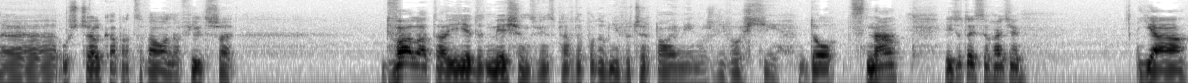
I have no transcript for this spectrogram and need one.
E, uszczelka pracowała na filtrze Dwa lata i jeden miesiąc, więc prawdopodobnie wyczerpałem jej możliwości do cna. I tutaj słuchajcie, ja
